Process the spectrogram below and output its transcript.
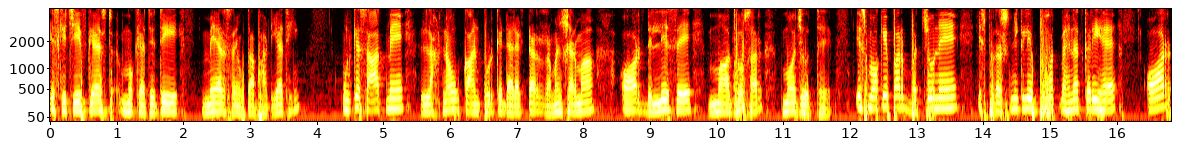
इसकी चीफ गेस्ट मुख्य अतिथि मेयर संयुक्ता भाटिया थी। उनके साथ में लखनऊ, कानपुर के डायरेक्टर रमन शर्मा और दिल्ली से माधो सर मौजूद थे। इस मौके पर बच्चों ने इस प्रदर्शनी के लिए बहुत मेहनत करी है और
